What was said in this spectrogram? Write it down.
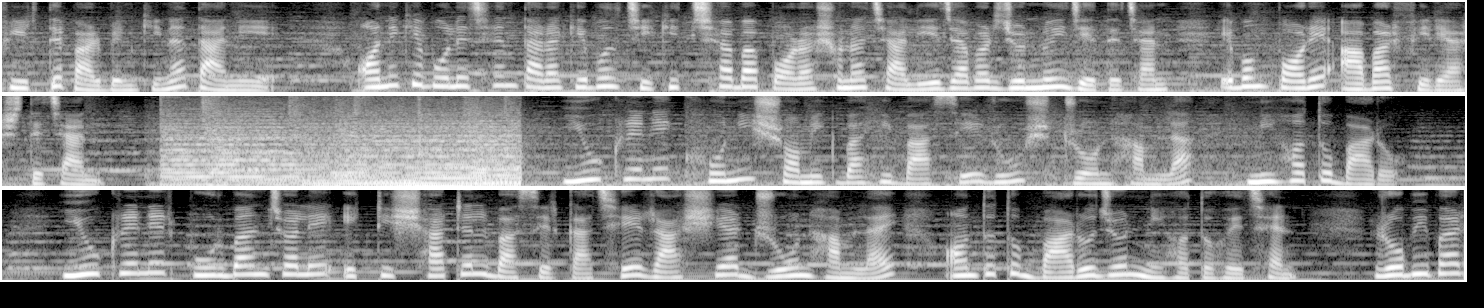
ফিরতে পারবেন কিনা তা নিয়ে। অনেকে বলেছেন তারা কেবল চিকিৎসা বা পড়াশোনা চালিয়ে যাবার জন্যই যেতে চান এবং পরে আবার ফিরে আসতে চান। ইউক্রেনে খনি শ্রমিকবাহী বাসে রুশ ড্রোন হামলা, নিহত বারো। ইউক্রেনের পূর্বাঞ্চলে একটি শাটল বাসের কাছে রাশিয়ার ড্রোন হামলায় অন্তত বারো জন নিহত হয়েছেন। রবিবার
